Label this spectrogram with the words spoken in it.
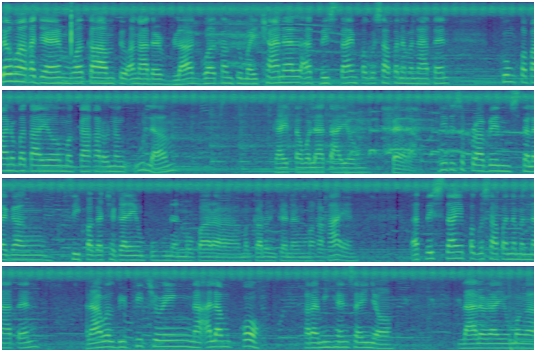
Hello mga ka-gem, welcome to another vlog. Welcome to my channel. At this time, pag-usapan naman natin kung paano ba tayo magkakaroon ng ulam kahit na wala tayong pera. Dito sa province talagang sipag at syaga na yung puhunan mo para magkaroon ka ng makakain. At this time, pag-usapan naman natin and I will be featuring na alam ko karamihan sa inyo lalo na yung mga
